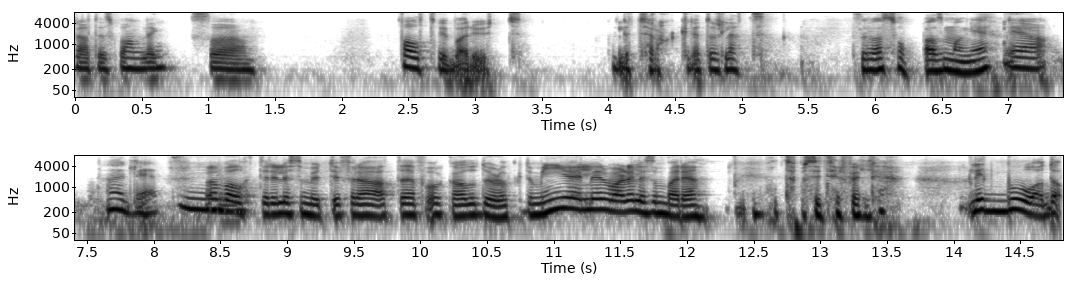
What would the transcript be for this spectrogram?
gratis behandling. Så valgte vi bare ut. Eller trakk, rett og slett. Så det var såpass mange. Ja. Herlighet. Men Valgte dere liksom ut ifra at folk hadde dårlig økonomi, eller var det liksom bare holdt jeg på å si tilfeldig? Litt både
